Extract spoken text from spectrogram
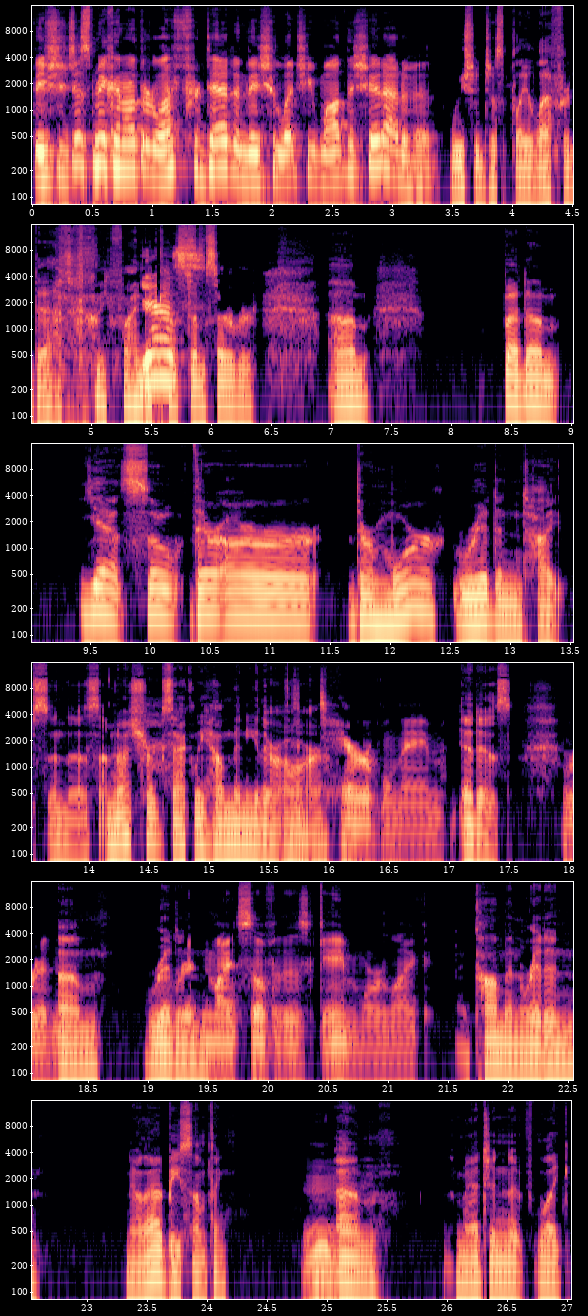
They should just make another Left 4 Dead, and they should let you mod the shit out of it. we should just play Left 4 Dead. we find Yes! a custom server. Um, but um, yeah. So there are there are more ridden types in this. I'm not sure exactly how many there It's are. a terrible name. It is Ridden. um ridden, Ridden myself of this game, more like. common ridden. Now that would be something. Mm. Um, imagine if like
